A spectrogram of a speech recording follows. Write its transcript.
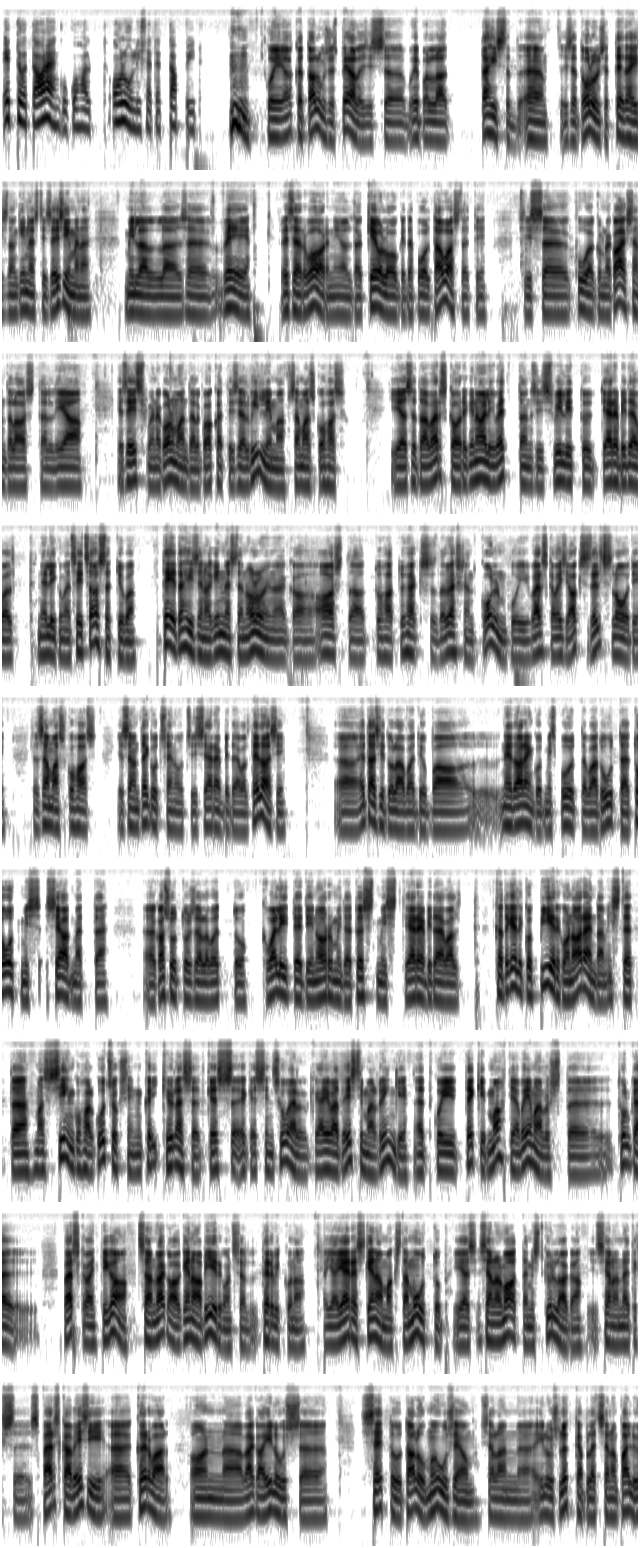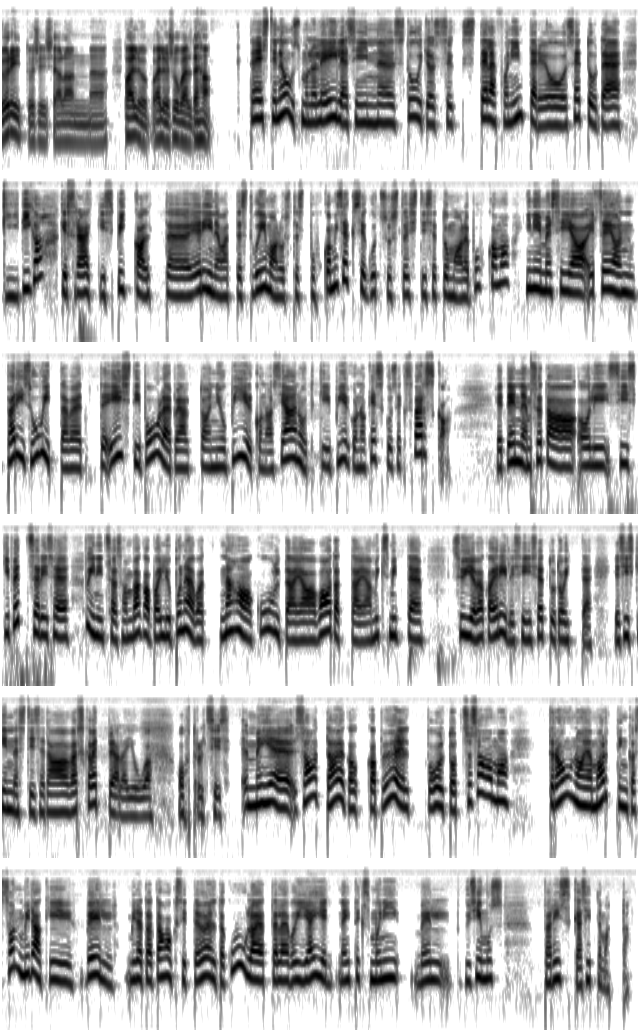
ettevõtte arengu kohalt olulised etapid? kui hakata algusest peale, siis võib-olla tähised, äh, sellised olulised teetähised on kindlasti see esimene, millal see veereservuaar nii-öelda geoloogide poolt avastati, siis kuuekümne kaheksandal aastal ja ja seitsmekümne kolmandal, kui hakati seal villima samas kohas, ja seda Värska originaali vett on siis villitud järjepidevalt nelikümmend seitse aastat juba teetähisena kindlasti on oluline ka aasta tuhat üheksasada üheksakümmend kolm, kui Värska Vesi aktsiaselts loodi sealsamas kohas ja see on tegutsenud siis järjepidevalt edasi, äh, edasi tulevad juba need arengud, mis puudutavad uute tootmisseadmete äh, kasutuselevõttu, kvaliteedinormide tõstmist järjepidevalt, ka tegelikult piirkonna arendamist, et äh, ma siinkohal kutsuksin kõiki üles, et kes, kes siin suvel käivad Eestimaal ringi, et kui tekib mahti ja võimalust, tulge Värska kanti ka, see on väga kena piirkond seal tervikuna ja järjest kenamaks ta muutub ja seal on vaatamist küllaga, seal on näiteks Värska vesi kõrval on väga ilus äh, Setu talumuuseum, seal on äh, ilus lõkkeplats, seal on palju üritusi, seal on äh, palju, palju suvel teha täiesti nõus, mul oli eile siin äh, stuudios üks telefoniintervjuu Setude giidiga, kes rääkis pikalt erinevatest võimalustest puhkamiseks ja kutsus tõesti Setumaale puhkama inimesi ja see on päris huvitav, et Eesti poole pealt on ju piirkonnas jäänudki piirkonnakeskuseks Värska. Et ennem sõda oli siiski Petserise, Pinitsas on väga palju põnevat näha, kuulda ja vaadata ja miks mitte süüa väga erilisi setutoite ja siis kindlasti seda värska vett peale juua, ohtralt siis. meie saateaeg hakkab ühelt poolt otsa saama, Rauno ja Martin, kas on midagi veel, mida te tahaksite öelda kuulajatele või jäi näiteks mõni veel küsimus päris käsitlemata?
